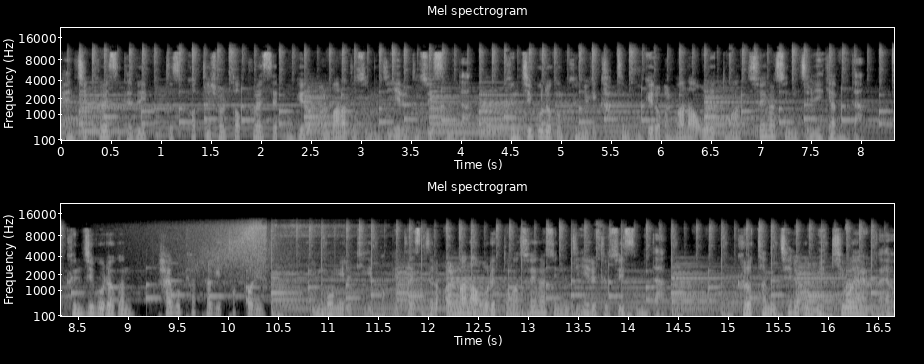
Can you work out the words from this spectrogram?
벤치프레스, 데드리프트, 스쿼트, 숄더 프레스의 무게를 얼마나 들 수 있는지 예를 들 수 있습니다. 근지구력은 근육이 같은 무게를 얼마나 오랫동안 수행할 수 있는지를 얘기합니다. 근지구력은 팔굽혀펴기, 턱걸이, 윗몸 일으키기, 버피 테스트를 얼마나 오랫동안 수행할 수 있는지 예를 들 수 있습니다. 그렇다면 체력은 왜 키워야 할까요?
